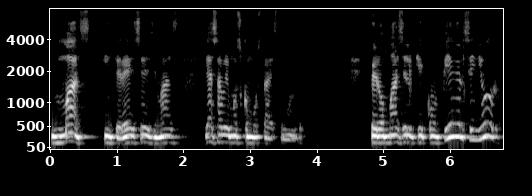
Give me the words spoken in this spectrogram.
más intereses y más, ya sabemos cómo está este mundo. Pero más el que confía en el Señor,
